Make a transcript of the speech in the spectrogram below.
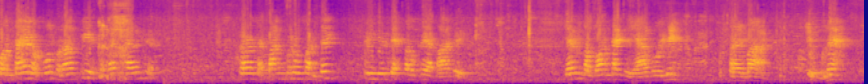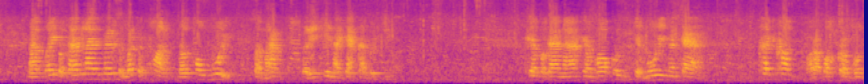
ប៉ុន្តែរហូតមកដល់ពីចំណុចហើយនេះក៏តែបាំងព្រមបន្តិចគឺយើងតេតងគ្នាបានទេចឹងតំបន់ដាច់ស្រយាលមួយនេះត្រូវបានជំនះដើម្បីបង្កើតឡើងនូវសមិទ្ធផលដ៏ធំមួយសម្រាប់ប្រជាជនអាចារ្យកម្ពុជាខ្ញុំប្រកាសណាខ្ញុំអរគុណជាមួយនឹងការ ខិតខំរបស់ក្រុមហ៊ុន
